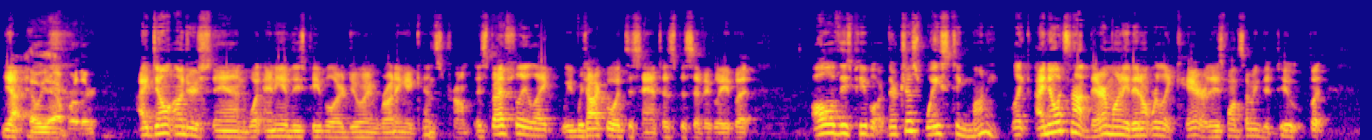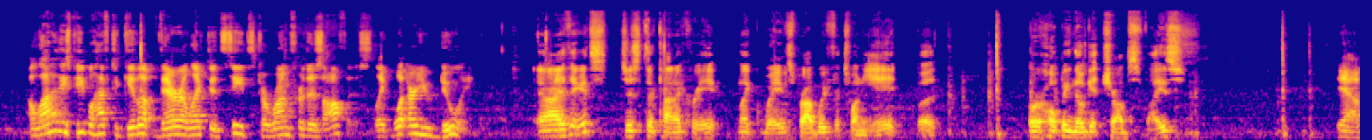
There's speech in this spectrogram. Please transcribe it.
yeah, Hell yeah, brother! I don't understand what any of these people are doing running against Trump, especially like we, we talked about with DeSantis specifically, but all of these people they're just wasting money. Like I know it's not their money; they don't really care. They just want something to do. But a lot of these people have to give up their elected seats to run for this office. Like, what are you doing? Yeah, I think it's just to kind of create like waves, probably for twenty eight, but or hoping they'll get Trump's vice. Yeah,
